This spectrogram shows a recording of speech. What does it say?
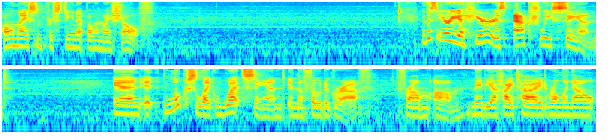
all nice and pristine up on my shelf. Now this area here is actually sand. And it looks like wet sand in the photograph from um, maybe a high tide rolling out.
